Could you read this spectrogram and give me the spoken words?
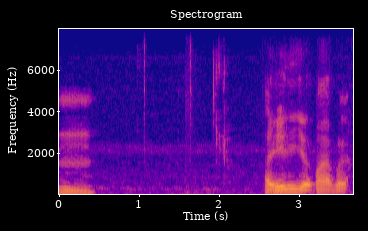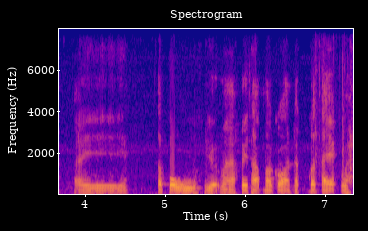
อืมใช้นี่เยอะมากเลย ไอ้ตะปูเยอะมากไปทำมาก่อนแล้วก็แตกเลย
